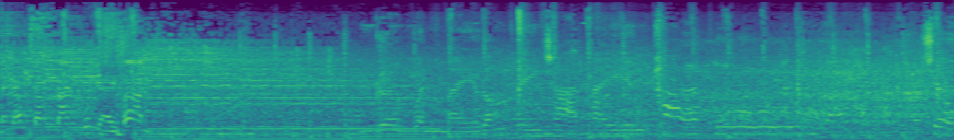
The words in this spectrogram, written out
นะครับกำนันผู้ใหญ่บ้าน ติไทยยังภาคภูมิเชิด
